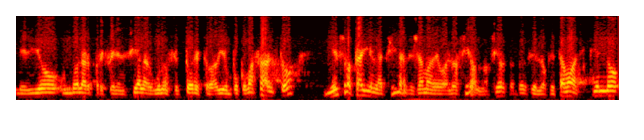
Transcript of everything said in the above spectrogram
le dio un dólar preferencial a algunos sectores todavía un poco más alto, y eso acá y en la China se llama devaluación, ¿no es cierto? Entonces lo que estamos asistiendo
